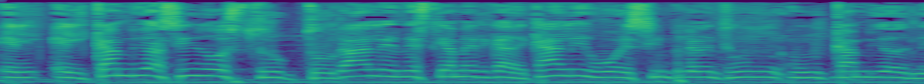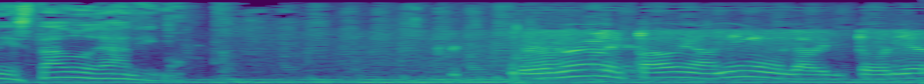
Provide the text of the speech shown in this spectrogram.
el- el cambio ha sido estructural en este América de Cali o es simplemente un, un cambio en estado de ánimo? Pero en el estado de ánimo, la victoria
